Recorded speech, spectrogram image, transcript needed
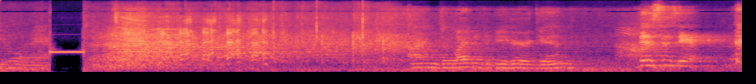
your ass. I'm delighted to be here again. This is it.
